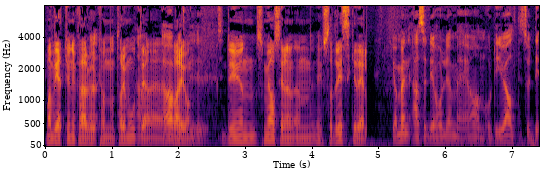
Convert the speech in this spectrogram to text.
Man vet ju ungefär hur kunden tar emot ja. det ja, varje gång. Det är ju en, som jag ser en, en hyfsad risk i det. Ja men alltså det håller jag med om och det är ju alltid så. Det,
